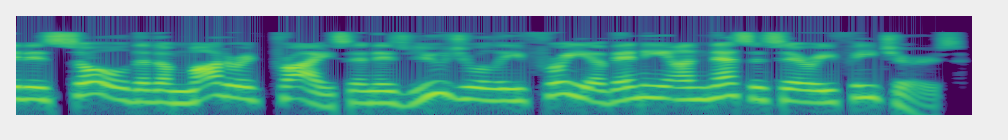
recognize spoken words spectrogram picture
It is sold at a moderate price and is usually free of any unnecessary features.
